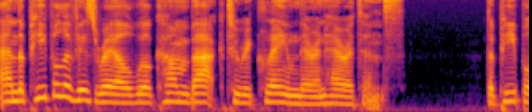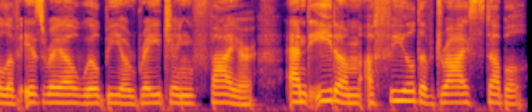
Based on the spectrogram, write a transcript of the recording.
and the people of Israel will come back to reclaim their inheritance. The people of Israel will be a raging fire, and Edom a field of dry stubble.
